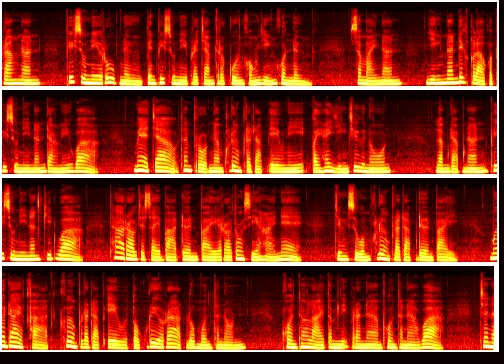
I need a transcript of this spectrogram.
ครั้งนั้น ภิกษุณีรูปหนึ่งเป็นภิกษุณีประจำตระกูลของหญิงคนหนึ่ง สมัยนั้น หญิงนั้นได้กล่าวกับภิกษุณีนั้นดังนี้ว่า แม่เจ้าท่านโปรดนำเครื่องประดับเอวนี้ไปให้หญิงชื่อโน้นลำดับนั้นพิกษุณีนั้นคิดว่า ถ้าเราจะใส่บาตรเดินไปเราต้องเสียหายแน่ จึงสวมเครื่องประดับเดินไป เมื่อได้ขาดเครื่องประดับเอวตกเรี่ยวราดลงบนถนน คนทั้งหลายตำหนิประนามพลธนาว่าจะไหน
